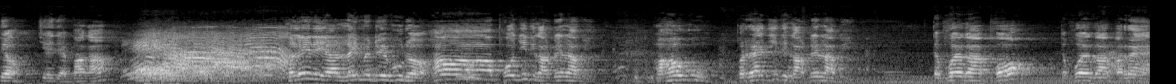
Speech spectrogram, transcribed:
ပြောကြဲကြဲဘာကကလေးတွေကလိတ်မတွေ့ဘူးတော့ဟာဖော်ကြီးတကောင်တင်းလာပြီ မဟုတ်ဘူးဗရက်ကြီးတကောင်တင်းလာပြီတဖွဲကဖော်တဖွဲကဗရက်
